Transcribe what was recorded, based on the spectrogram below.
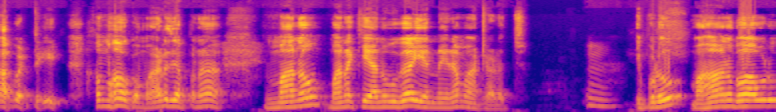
కాబట్టి అమ్మ ఒక మాట చెప్పనా? మనం మనకి అనువుగా ఎన్నైనా మాట్లాడచ్చు. ఇప్పుడు మహానుభావుడు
